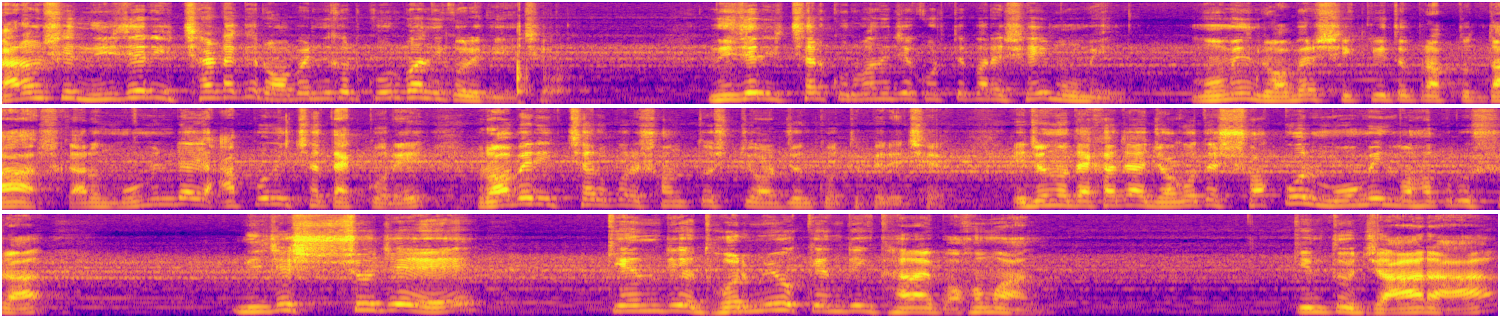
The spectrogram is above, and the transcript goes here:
কারণ সে নিজের ইচ্ছাটাকে রবের নিকট কুরবানি করে দিয়েছে। নিজের ইচ্ছার কুরবানি যে করতে পারে সেই মুমিন। মুমিন রবের স্বীকৃতপ্রাপ্ত দাস, কারণ মুমিনরাই আপন ইচ্ছা ত্যাগ করে রবের ইচ্ছার উপরে সন্তুষ্টি অর্জন করতে পেরেছে। এজন্য দেখা যায়, জগতের সকল মুমিন মহাপুরুষরা নিজস্ব যে কেন্দ্রীয়, ধর্মীয় কেন্দ্রিক ধারায় বহমান। কিন্তু যারা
